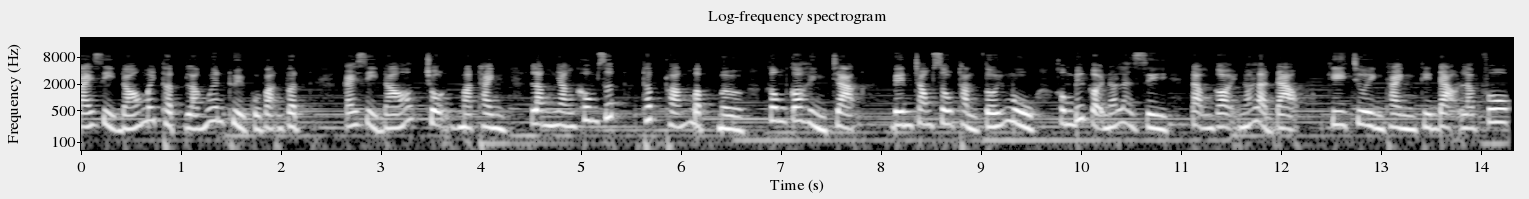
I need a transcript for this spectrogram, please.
cái gì đó mới thật là nguyên thủy của vạn vật. Cái gì đó trộn mà thành, lằng nhằng không dứt, thấp thoáng mập mờ, không có hình trạng. Bên trong sâu thẳm tối mù, không biết gọi nó là gì, tạm gọi nó là đạo. Khi chưa hình thành thì đạo là vô,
